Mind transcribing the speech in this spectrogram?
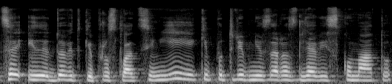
це і довідки про склад сім'ї, які потрібні зараз для військомату.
